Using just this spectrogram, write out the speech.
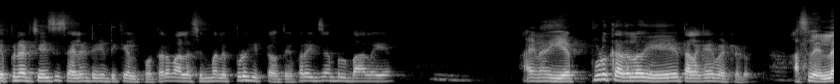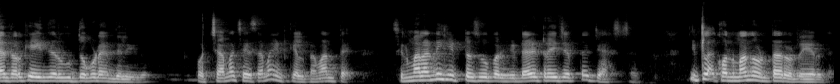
చెప్పినట్టు చేసి సైలెంట్గా ఇంటికి వెళ్ళిపోతారు. వాళ్ళ సినిమాలు ఎప్పుడు హిట్ అవుతాయి. For example Balayya. ఆయన ఎప్పుడు కథలో ఏ తలకాయ పెట్టాడు. అసలు వెళ్ళేంత వరకు ఏం జరుగుద్దో కూడా ఏం తెలియదు. వచ్చామా చేసామా ఇంటికి వెళ్ళిపోయామా అంతే. సినిమాలన్నీ హిట్ సూపర్ హిట్ డైరెక్టర్ ఏ చెప్తే చేస్తాడు ఇట్లా కొంతమంది ఉంటారు రేర్గా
